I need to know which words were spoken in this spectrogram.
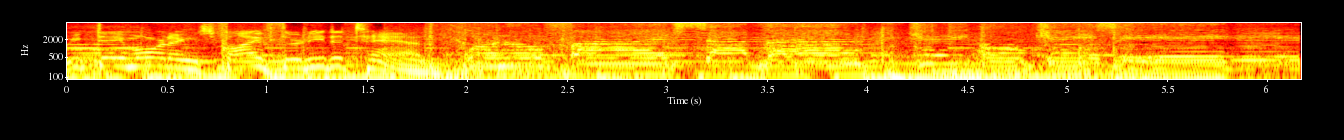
Weekday mornings, 5.30 to 10. 1057 KOKZ.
